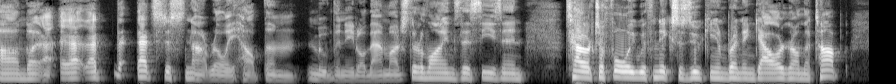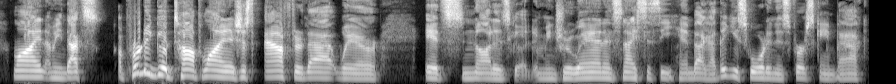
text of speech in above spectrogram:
Um, but that, that, that's just not really helped them move the needle that much. Their lines this season, Tyler Toffoli with Nick Suzuki and Brendan Gallagher on the top line. I mean, that's a pretty good top line. It's just after that where it's not as good. I mean, Drouin, it's nice to see him back. I think he scored in his first game back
